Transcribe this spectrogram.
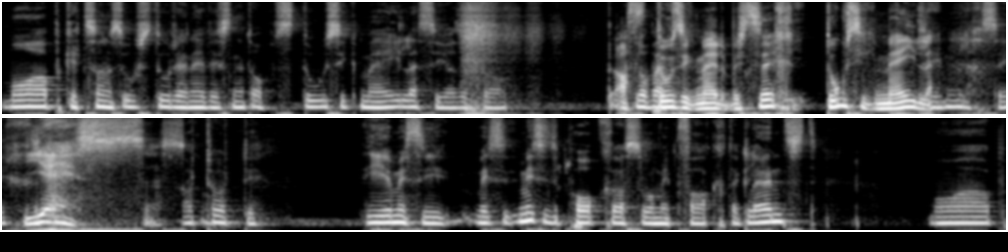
Moab gibt so ein Ausdauerrennen, ich weiß nicht, ob es 1000 Meilen sind oder so. Also glaube- 1000 Meilen, bist du sicher? 1000 Meilen? Ziemlich sicher. Yes! Warte. Hier, wir sind, wir, sind, wir sind der Podcast, der mit Fakten glänzt. Moab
